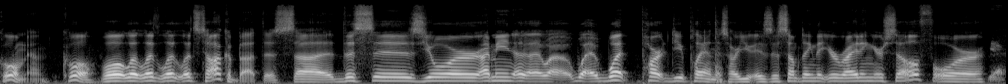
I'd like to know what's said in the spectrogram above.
Cool, man. Cool. Well, let, let, let, let's talk about this. Uh, this is your, I mean, uh, uh what, what part do you play in this? Are you, is this something that you're writing yourself or? Yeah,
